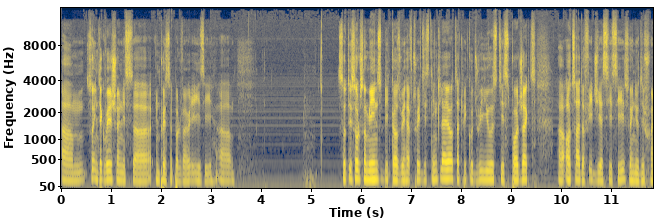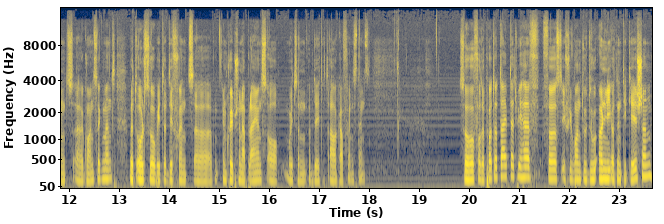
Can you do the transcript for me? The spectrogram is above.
Um, so integration is, uh, in principle, very easy. Um, so this also means because we have three distinct layers that we could reuse this project uh, outside of EGSCC, so in a different uh, ground segment, but also with a different uh, encryption appliance or with an updated Arca, for instance. So for the prototype that we have, first, if we want to do only authentication,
